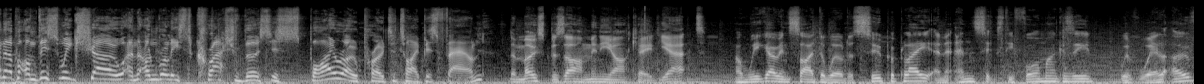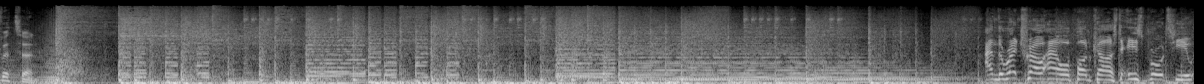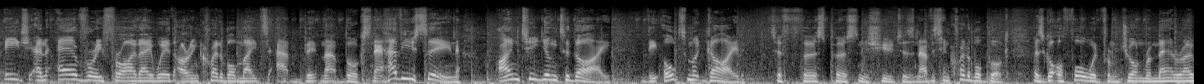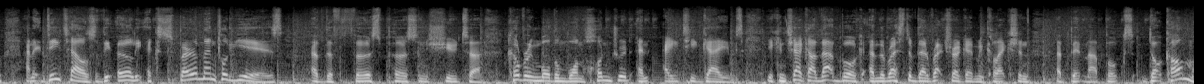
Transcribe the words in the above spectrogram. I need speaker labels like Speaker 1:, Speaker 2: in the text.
Speaker 1: Coming up on this week's show, an unreleased Crash vs. Spyro prototype is found.
Speaker 2: The most bizarre mini arcade yet.
Speaker 3: And we go inside the world of Super Play and N64 magazine with Wil Overton.
Speaker 1: And the Retro Hour podcast is brought to you each and every Friday with our incredible mates at Bitmap Books. Now, have you seen I'm Too Young to Die, the ultimate guide to first person shooters. Now, this incredible book has got a foreword from John Romero and it details the early experimental years of the first person shooter, covering more than 180 games. You can check out that book and the rest of their retro gaming collection at bitmapbooks.com.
